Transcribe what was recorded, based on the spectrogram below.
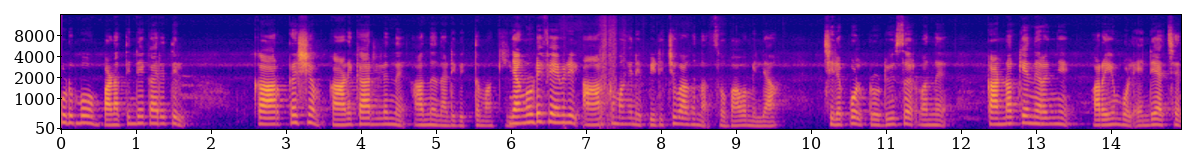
കുടുംബവും പണത്തിന്റെ കാര്യത്തിൽ കാർക്കശ്യം കാണിക്കാറില്ലെന്ന് അന്ന് നടി വ്യക്തമാക്കി. "ഞങ്ങളുടെ ഫാമിലിയിൽ ആർക്കും അങ്ങനെ പിടിച്ചുവാങ്ങുന്ന സ്വഭാവമില്ല. ചിലപ്പോൾ പ്രൊഡ്യൂസർ വന്ന് കണ്ണൊക്കെ നിറഞ്ഞ് പറയുമ്പോൾ എന്റെ അച്ഛൻ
